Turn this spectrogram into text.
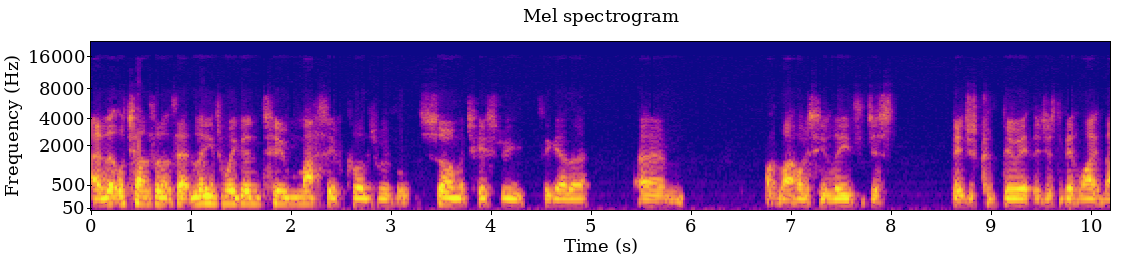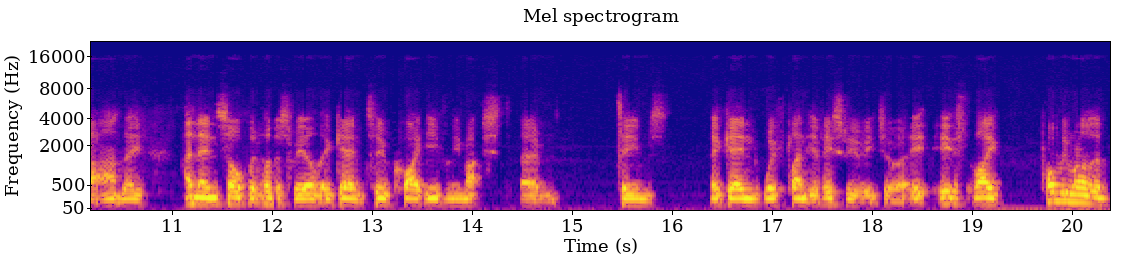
a little chance of an upset. Leeds, Wigan, two massive clubs with so much history together. Um, like obviously Leeds just they just could do it. They're just a bit like that, aren't they? And then Salford, Huddersfield, again, two quite evenly matched um, teams, again with plenty of history of each other. It, it's like probably one of the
